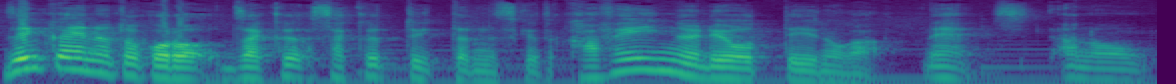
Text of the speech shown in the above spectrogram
前回のところざくサクッと言ったんですけどカフェインの量っていうのがねあの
